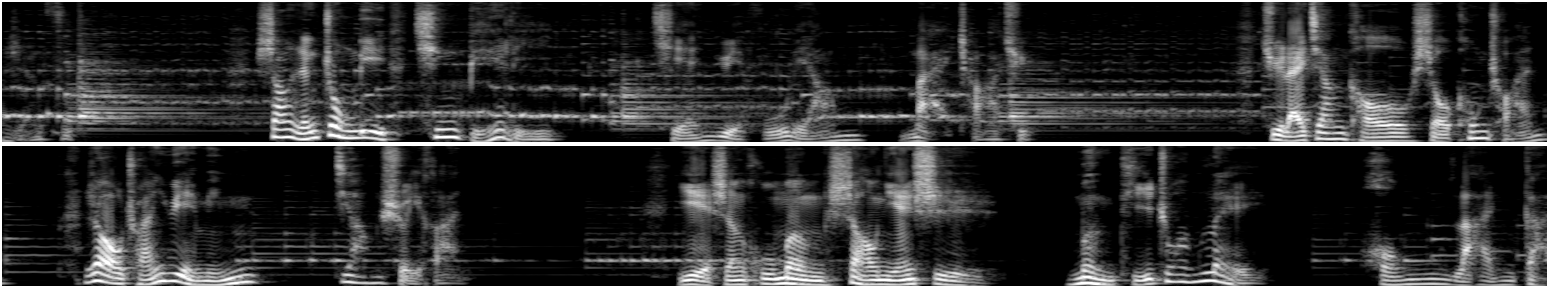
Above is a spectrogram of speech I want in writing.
人妇。商人重利轻别离，前月浮梁买茶去。去来江口守空船，绕船月明，江水寒。夜深忽梦少年事，梦啼妆泪红阑干。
